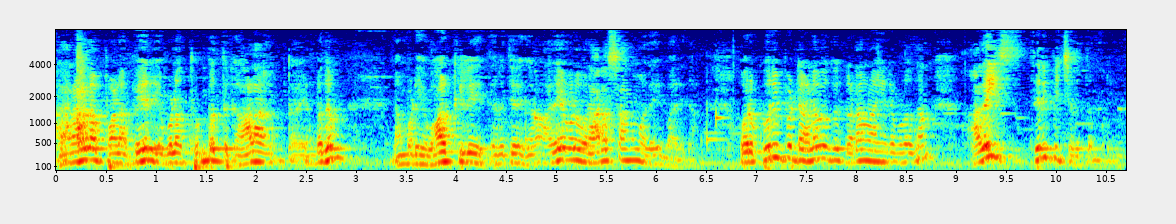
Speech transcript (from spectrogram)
அதனால பல பேர் எவ்வளவு துன்பத்துக்கு ஆளாகிட்டார் என்பதும் நம்முடைய வாழ்க்கையிலே தெரிஞ்சிருக்கிறோம். அதே போல ஒரு அரசாங்கம் அதே மாதிரி தான் ஒரு குறிப்பிட்ட அளவுக்கு கடன் வாங்கின பொழுதுதான் அதை திருப்பி செலுத்த முடியும்.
